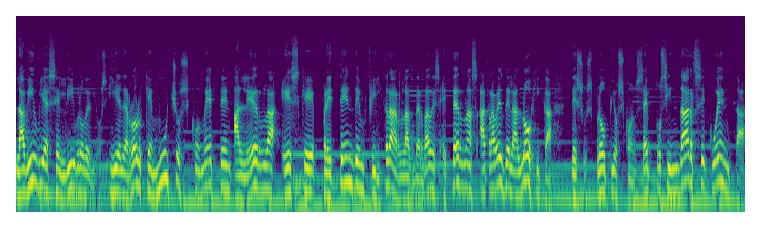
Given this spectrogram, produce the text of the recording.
La Biblia es el libro de Dios y el error que muchos cometen al leerla es que pretenden filtrar las verdades eternas a través de la lógica de sus propios conceptos sin darse cuenta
